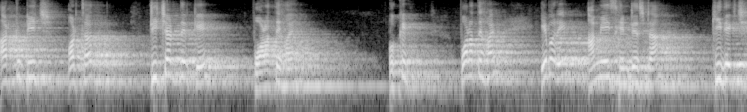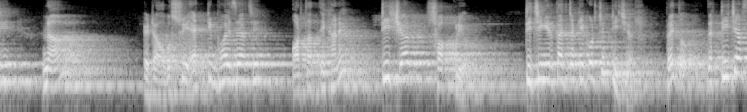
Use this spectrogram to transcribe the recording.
are to teach অর্থাৎ টিচারদেরকে পড়াতে হয়। ওকে পড়াতে হয়। এবারে আমি এই সেন্টেন্সটা কি দেখছি? না, এটা অবশ্যই অ্যাক্টিভ ভয়েসে আছে, অর্থাৎ এখানে টিচার সক্রিয়। টিচিংয়ের কাজটা কে করছে? টিচার তাই তো? The teachers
